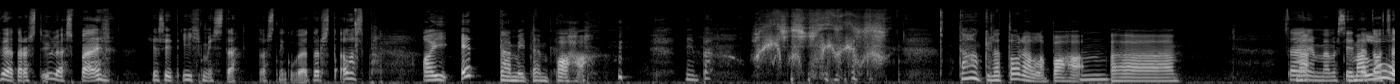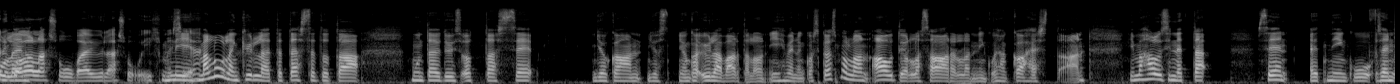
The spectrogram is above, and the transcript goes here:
vyötäröstä ylöspäin, ja sitten ihmistä tuosta niin kuin vyötäröstä alaspäin. Ai että miten paha. Niinpä. Tämä on kyllä todella paha. Mm. Öö, Tämä Mä- enemmän siitä, mä että sä luulen- niin alasuu vai yläsuu ihmisiä. Niin, mä luulen kyllä, että tässä tota, mun täytyisi ottaa se, joka on, jos, jonka ylävartalo on ihminen. Koska jos me ollaan autiolla saarella niin kuin ihan kahdestaan, niin mä haluaisin, että sen, että niin kuin sen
